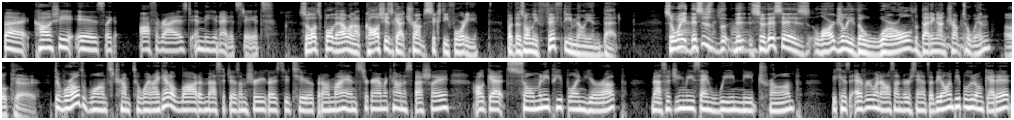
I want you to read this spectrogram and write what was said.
But Kalshi is like authorized in the United States. So let's pull that one up. Kalshi's got Trump 60-40, but there's only 50 million bet. So wait, this is the, the, so this is largely the world betting on Trump to win. Okay. The world wants Trump to win. I get a lot of messages. I'm sure you guys do too. But on my Instagram account, especially, I'll get so many people in Europe messaging me saying, We need Trump because everyone else understands it. The only people who don't get it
